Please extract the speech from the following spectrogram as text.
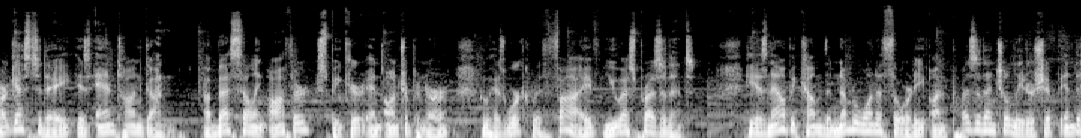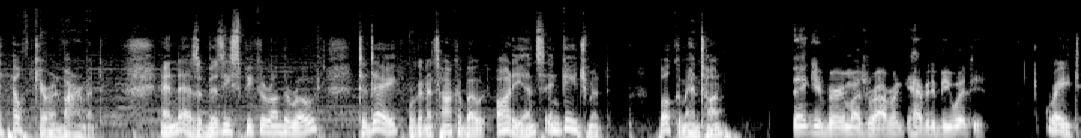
Our guest today is Anton Gunn, a best selling author, speaker, and entrepreneur who has worked with five U.S. presidents. He has now become the number one authority on presidential leadership in the healthcare environment. And as a busy speaker on the road, today we're going to talk about audience engagement. Welcome, Anton. Thank you very much, Robert. Happy to be with you. Great.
